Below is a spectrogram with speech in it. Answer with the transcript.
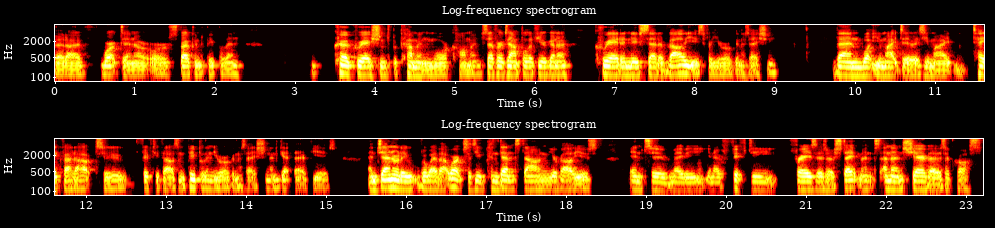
that i've worked in or, or spoken to people in co-creation is becoming more common. So for example if you're going to create a new set of values for your organization then what you might do is you might take that out to 50,000 people in your organization and get their views and generally the way that works is you condense down your values into maybe you know 50 phrases or statements and then share those across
